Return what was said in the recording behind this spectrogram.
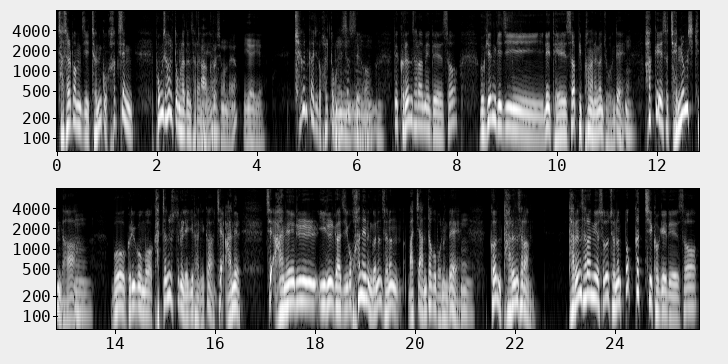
자살 방지 전국 학생 봉사 활동을 하던 사람이에요. 아, 그러신건가요? 예, 예. 최근까지도 활동을 음, 했었어요. 음, 음, 음, 근데 그런 사람에 대해서 의견 개진에 대해서 비판하는 건 좋은데 음. 학교에서 제명시킨다. 음. 뭐 그리고 뭐 가짜 뉴스를 얘기를 하니까 제 아내 제 아내를 일을 가지고 화내는 거는 저는 맞지 않다고 보는데 그건 다른 사람 다른 사람이었어도 저는 똑같이 거기에 대해서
